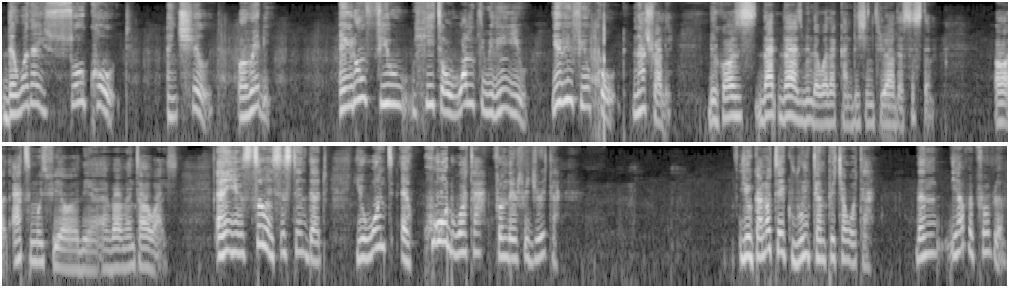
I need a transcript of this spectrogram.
the weather is so cold and chilled already, and you don't feel heat or warmth within you. You even feel cold naturally because that, that has been the weather condition throughout the system or atmosphere or the environmental wise. And you're still insisting that you want a cold water from the refrigerator. You cannot take room temperature water. Then you have a problem.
